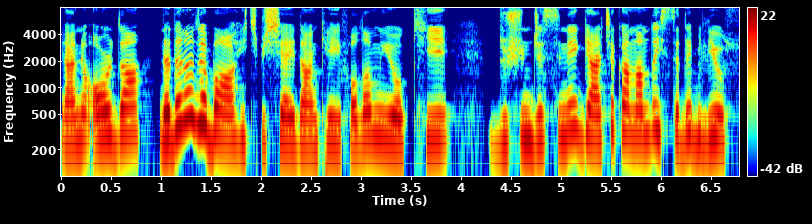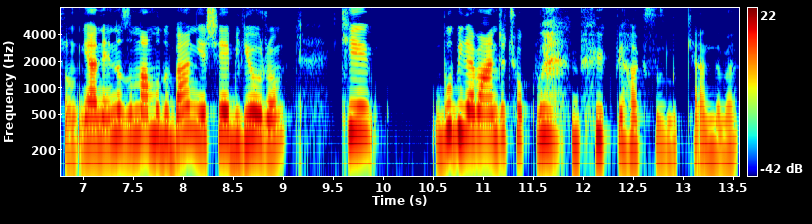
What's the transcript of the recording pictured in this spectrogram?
Yani orada neden acaba hiçbir şeyden keyif alamıyor ki düşüncesini gerçek anlamda hissedebiliyorsun. Yani en azından bunu ben yaşayabiliyorum ki bu bile bence çok büyük bir haksızlık kendime.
